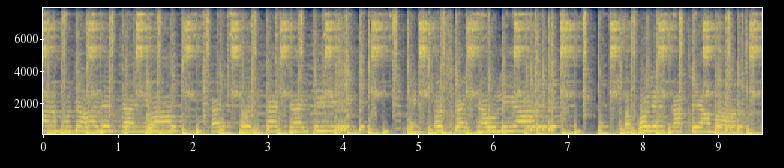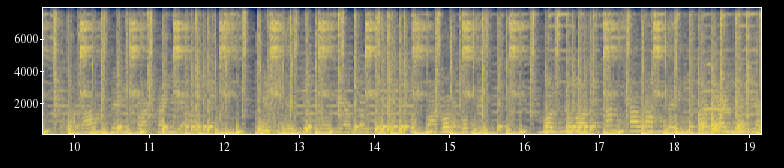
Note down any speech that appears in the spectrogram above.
আর মজাহারের চার ইমাম চার তরিকার ষাট আউলিয়া সকলের কাছে আমার সালাম দেই পাঠাইয়া। বিশ্বের যত আব্দাল গোস্ত পাগল ফকির মজনু মস্তান সালাম দেই পাঠাইয়া।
